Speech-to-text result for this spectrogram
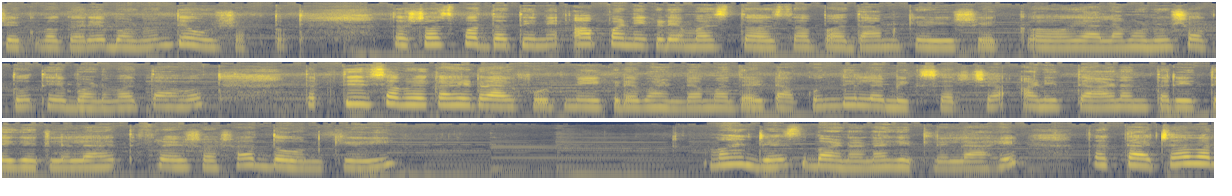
शेक वगैरे बनवून देऊ शकतो. तशाच पद्धतीने आपण इकडे मस्त असं बदाम केळी शेक याला म्हणू शकतो हे बनवत आहोत. तर ते सगळे काही ड्रायफ्रूट मी इकडे भांड्यामध्ये टाकून दिले मिक्सरच्या आणि त्यानंतर इथे घेतलेले आहेत फ्रेश अशा दोन केळी. म्हणजेच बनाना घेतलेला आहे. तर त्याच्यावर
